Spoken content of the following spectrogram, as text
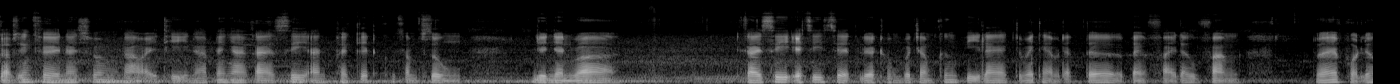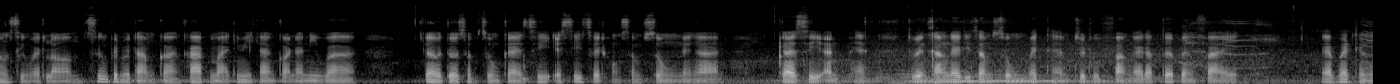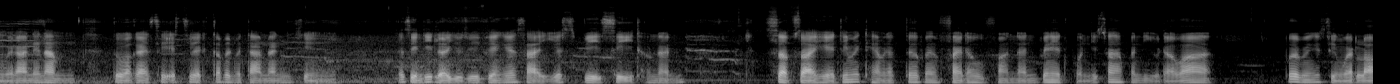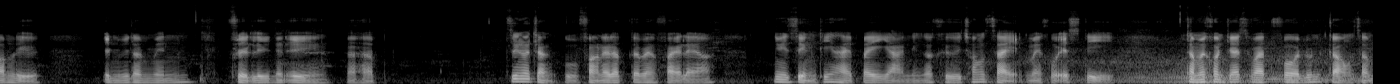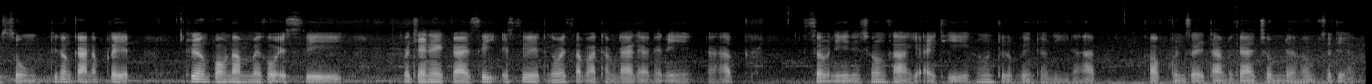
กับเช่นเคยนะช่วงข่าวไอทีนะครับ ในงาน Galaxy Unpacked ของ Samsung ยืนยันว่า Galaxy S27 เรือธงประจำครึ่งปีแรกจะไม่แถมอะแดปเตอร์ แปลงไฟและหูฟังโดยให้ผลเรื่องของสิ่งแวดล้อม ซึ่งเป็นไปตามการคาดหมายที่มีการก่อนหน้านี้ว่าการเปิดตัว Samsung Galaxy S27 ของ Samsung ในงาน Galaxy Unpacked จะเป็นครั้งแรกที่ Samsung ไม่แถมชุดหูฟังและอะแดปเตอร์แปลงไฟ และเมื่อถึงเวลาแนะนำตัว Galaxy S21 ก็เป็นไปตามนั้นจริงและสิ่งที่เหลืออยู่จะเพียงแค่สาย USB-C เท่านั้นสับสาเหตุที่ไม่แถมอะแดปเตอร์แปลงไฟและหูฟังนั้นเป็นเหตุผลที่ทราบกันดีอยู่แล้วว่า เพื่อเป็นสิ่งแวดล้อมหรือ environment friendly นั่นเองนะครับ ซึ่งนอกจากหูฟังและอะแดปเตอร์แปลงไฟแล้วมีสิ่งที่หายไปอย่างหนึ่งก็คือช่องใส่ micro SD ทำให้คนใช้สมาร์ทโฟนรุ่นเก่าของ Samsung ที่ต้องการอัปเกรด เครื่องพร้อมนำ micro SD มาใช้ใน Galaxy S21 ก็ไม่สามารถทำได้แล้วนั่นเองนะครับสำหรับวันนี้ในช่วงข่าวเกี่ยวกับไอทีเพิ่งจุดเพียงเท่านี้นะครับ ขอบคุณสายตามในการชมด้วยครับผมสวัสดีครับ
